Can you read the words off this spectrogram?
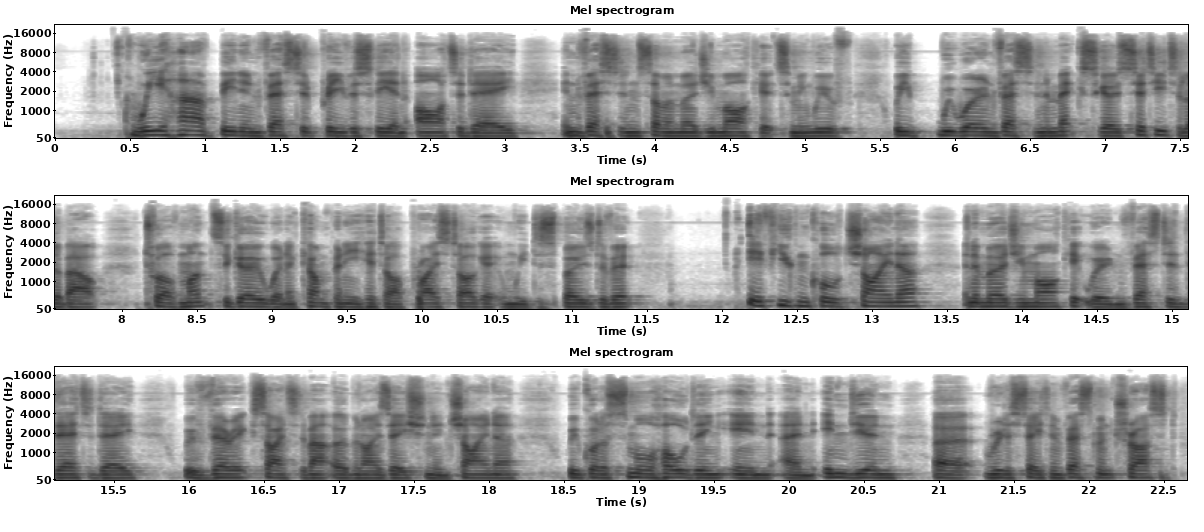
we have been invested previously and are today invested in some emerging markets. I mean, we've, we, we were invested in Mexico City till about 12 months ago when a company hit our price target and we disposed of it. If you can call China an emerging market, we're invested there today. We're very excited about urbanization in China. We've got a small holding in an Indian uh, real estate investment trust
